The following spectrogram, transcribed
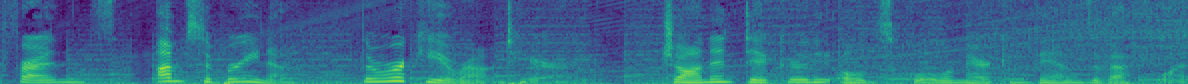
friends, I'm Sabrina, the rookie around here. John and Dick are the old school American fans of F1.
